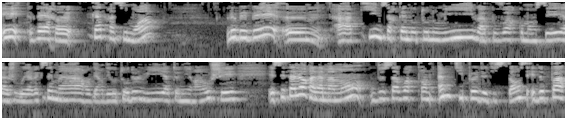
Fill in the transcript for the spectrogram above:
Et vers 4 euh, à 6 mois, le bébé euh, a acquis une certaine autonomie, va pouvoir commencer à jouer avec ses mains, à regarder autour de lui, à tenir un hocher. Et c'est alors à la maman de savoir prendre un petit peu de distance et de pas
